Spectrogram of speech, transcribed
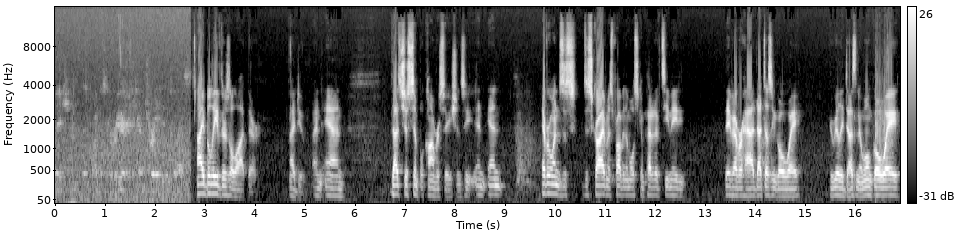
motivation at this point in his career, he got traded twice. I believe there's a lot there. I do, and and that's just simple conversations. He, and and everyone's des- described him as probably the most competitive teammate they've ever had. That doesn't go away. It really doesn't. It won't go away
